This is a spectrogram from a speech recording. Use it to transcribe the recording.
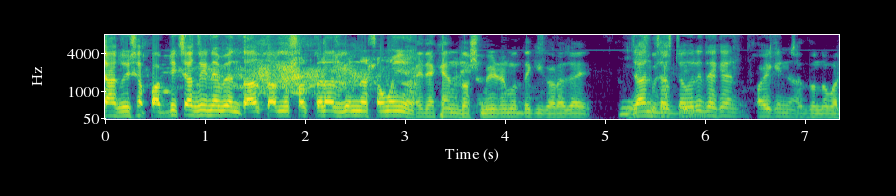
চাকরি সব পাবলিক চাকরি নেবেন তার তো আপনি শর্টকাটে আসবেন না সময়ে। দেখেন দশ মিনিটের মধ্যে কি করা যায়? যান চেষ্টা করি করে দেখেন হয় কিনা। আচ্ছা, ধন্যবাদ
